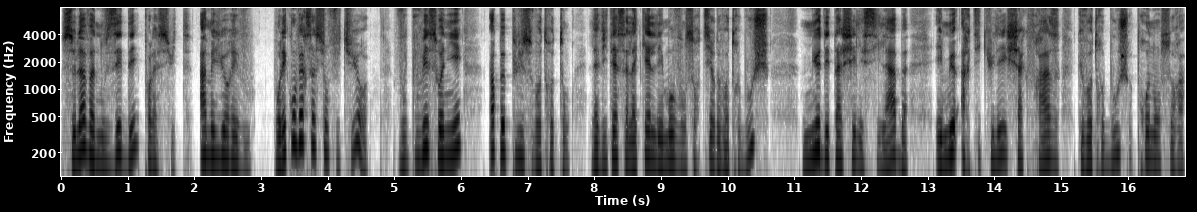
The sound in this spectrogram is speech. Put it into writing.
cela va nous aider pour la suite. Améliorez-vous. Pour les conversations futures, vous pouvez soigner un peu plus votre ton, la vitesse à laquelle les mots vont sortir de votre bouche, mieux détacher les syllabes et mieux articuler chaque phrase que votre bouche prononcera.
